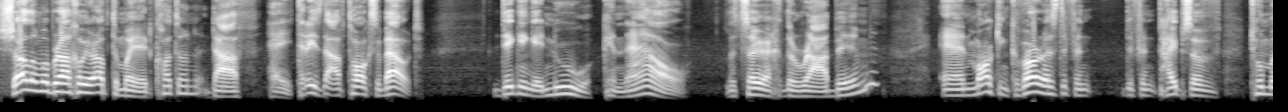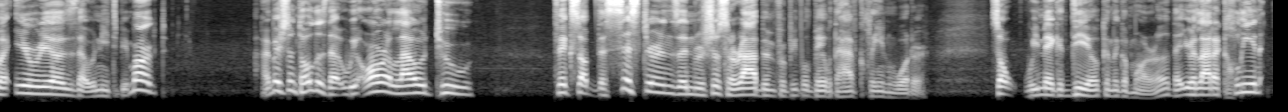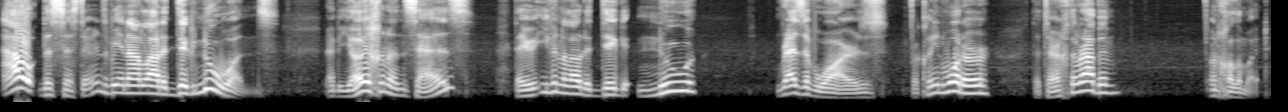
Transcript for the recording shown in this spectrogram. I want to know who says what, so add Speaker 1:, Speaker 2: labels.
Speaker 1: Shalom Abracha, we are up to Mayed Koton Daf. Hey, today's Daf talks about digging a new canal, L'tzorech the Rabim, and marking Kavaras, different different types of Tuma areas that would need to be marked. Our Mishnah told us that we are allowed to fix up the cisterns and Rishus Harabim for people to be able to have clean water. So we make a deal in the Gemara that you're allowed to clean out the cisterns, but you're not allowed to dig new ones. Rabbi Yochanan says that you're even allowed to dig new reservoirs for clean water, the Terech the Rabbim, on Cholamoid.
